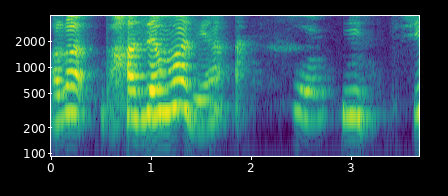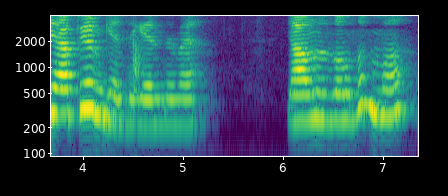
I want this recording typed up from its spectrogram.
valla bazen var ya. kim? Şey yapıyorum kendi kendime. Yalnız oldum mu?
